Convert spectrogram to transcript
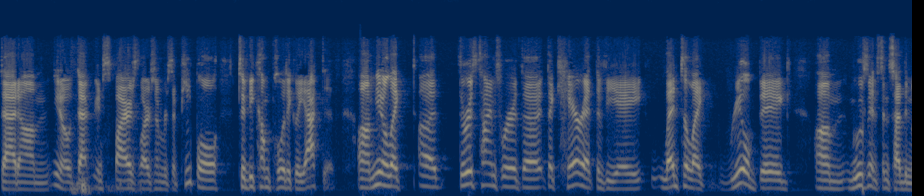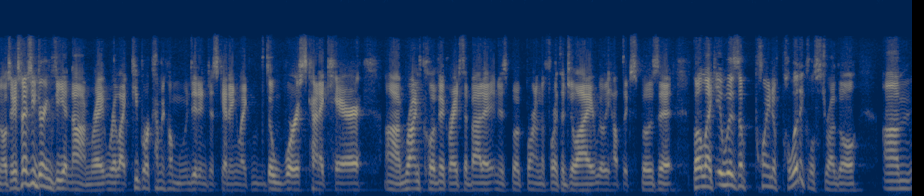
that um, you know that inspires large numbers of people to become politically active. Um, you know like uh, there is times where the the care at the va led to like real big um, movements inside the military, especially during Vietnam, right, where like people are coming home wounded and just getting like the worst kind of care. Um, Ron Kovic writes about it in his book Born on the Fourth of July. It really helped expose it. But like it was a point of political struggle. Um,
